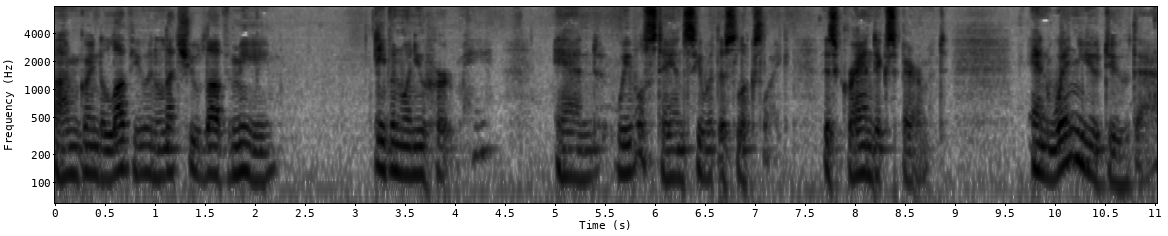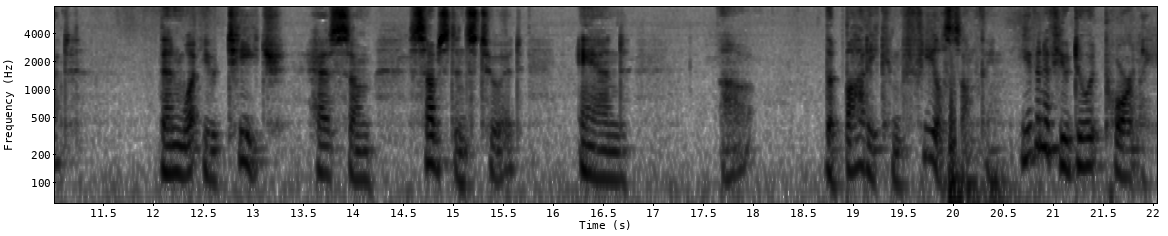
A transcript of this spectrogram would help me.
I'm going to love you and let you love me even when you hurt me. And we will stay and see what this looks like, this grand experiment. And when you do that, then what you teach has some substance to it, and uh, the body can feel something, even if you do it poorly,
